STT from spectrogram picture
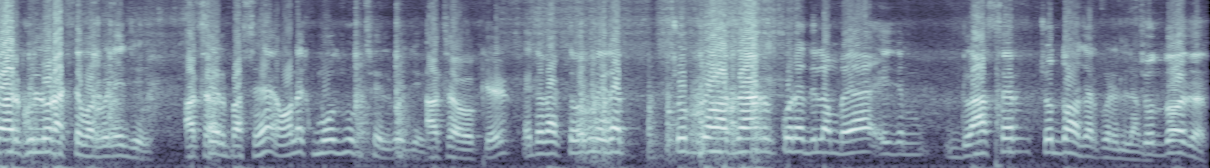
ডয়ার খুললেও রাখতে পারবেন এই যে। আচ্ছা। সেল পাশে হ্যাঁ অনেক মজবুত সেল এই যে আচ্ছা ওকে এটা রাখতে পারবেন এটা চোদ্দ হাজার করে দিলাম ভাইয়া এই যে গ্লাসের চোদ্দ হাজার করে দিলাম চোদ্দ হাজার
